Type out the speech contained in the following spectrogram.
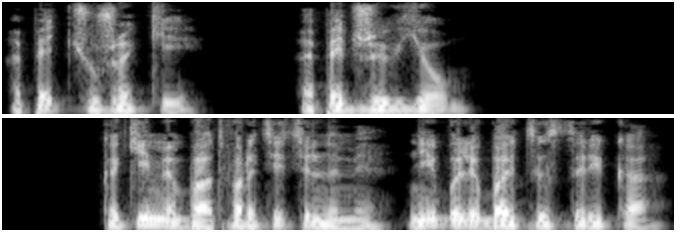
Опять чужаки, опять живьем. Какими бы отвратительными ни были бойцы старика,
